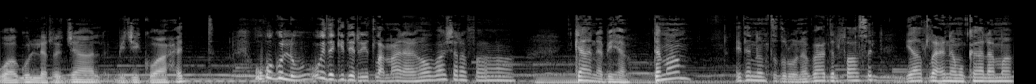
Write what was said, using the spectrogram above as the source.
وأقول للرجال بيجيك واحد وبقول له وإذا قدر يطلع معنا على الهواء مباشرة فكان بها. تمام؟ إذا انتظرونا بعد الفاصل. يا طلعنا مكالمة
